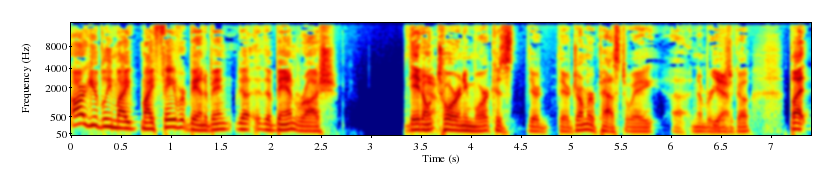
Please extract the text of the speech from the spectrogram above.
arguably my my favorite band, a band uh, the band Rush. They don't Yeah. tour anymore because their their drummer passed away uh, a number of years ago. But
